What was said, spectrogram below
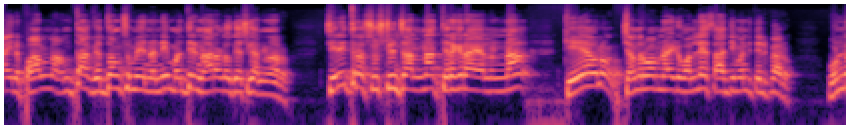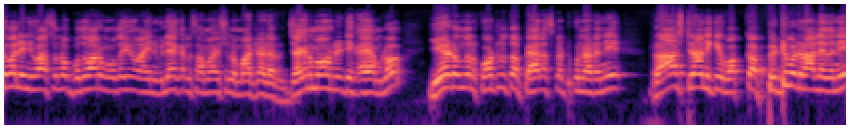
ఆయన పాలన అంతా విధ్వంసమేనని మంత్రి నారా లోకేష్ గారు అన్నారు. చరిత్ర సృష్టించాలన్నా తిరగరాయాలన్నా కేవలం చంద్రబాబు నాయుడు వల్లే సాధ్యమని తెలిపారు. ఉండవల్లి నివాసంలో బుధవారం ఉదయం ఆయన విలేకరుల సమావేశంలో మాట్లాడారు. జగన్మోహన్ రెడ్డి హయాంలో ఏడు వందల కోట్లతో ప్యాలెస్ కట్టుకున్నాడని రాష్ట్రానికి ఒక్క పెట్టుబడి రాలేదని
